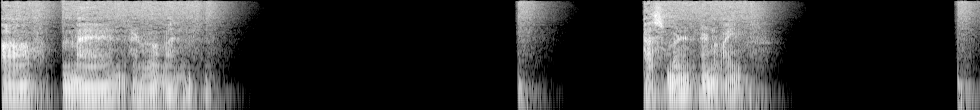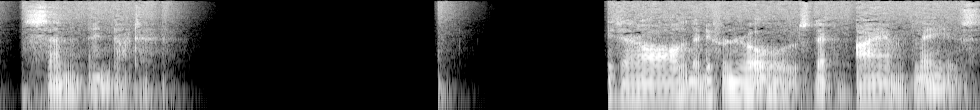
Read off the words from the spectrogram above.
of man and woman, husband and wife, son and daughter. These are all the different roles that I am plays.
